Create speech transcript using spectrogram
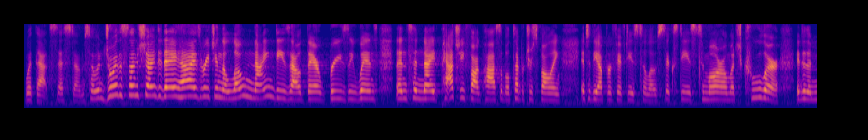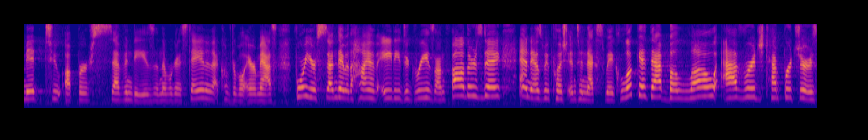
with that system. So enjoy the sunshine today. Highs reaching the low 90s out there, breezy winds. Then tonight, tonight, patchy fog possible, temperatures falling into the upper 50s to low 60s. Tomorrow, much cooler into the mid to upper 70s. And then we're going to stay in that comfortable air mass for your Sunday with a high of 80 degrees on Father's Day. And as we push into next week, look at that below average temperatures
